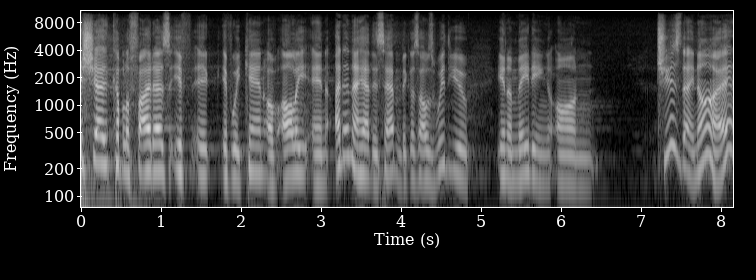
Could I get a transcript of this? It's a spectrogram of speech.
Just show a couple of photos, if, if, if we can, of Ollie? And I don't know how this happened because I was with you in a meeting on Tuesday night,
